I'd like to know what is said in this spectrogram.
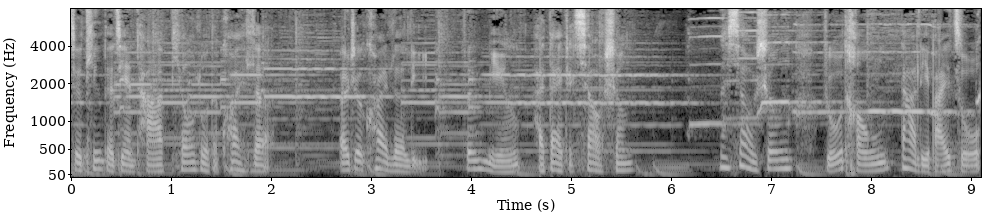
就听得见它飘落的快乐，而这快乐里分明还带着笑声。那笑声如同大理白族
